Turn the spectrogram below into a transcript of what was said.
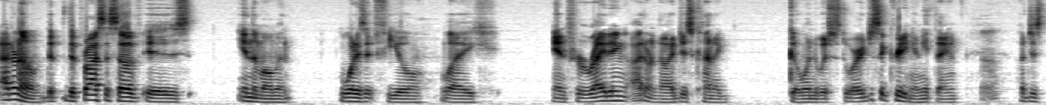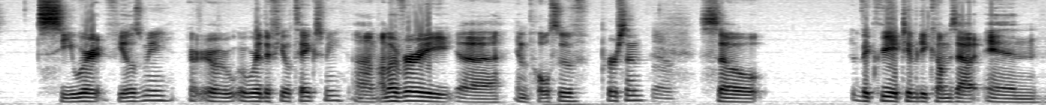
I don't know. The the process of is in the moment. What does it feel like? And for writing, I don't know. I just kind of go into a story, just like creating anything. Yeah. I'll just see where it feels me or, or where the feel takes me. Um, I'm a very uh, impulsive person, Yeah. so the creativity comes out in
